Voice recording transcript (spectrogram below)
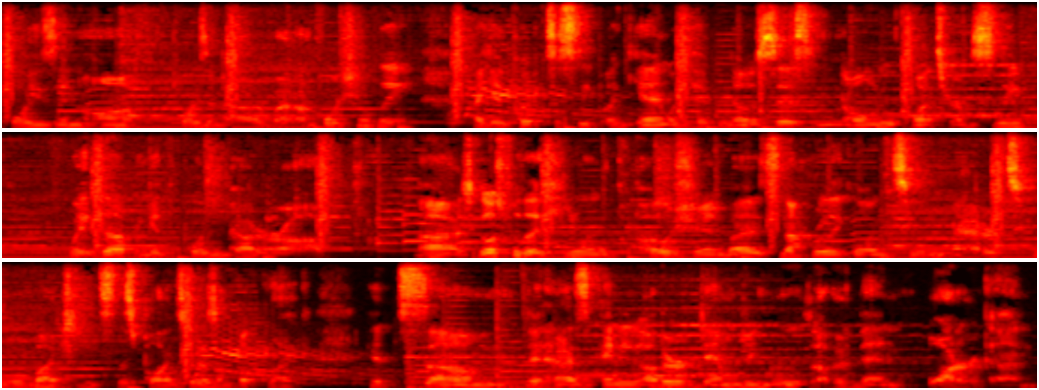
poison off, poison powder, but unfortunately I get put to sleep again with Hypnosis and only with one turn sleep, wake up and get the poison powder off. Uh, she goes for the healing with the potion, but it's not really going to matter too much since this Politoed doesn't look like it's um, it has any other damaging moves other than Water Gun.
